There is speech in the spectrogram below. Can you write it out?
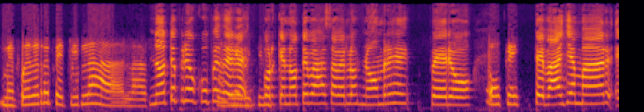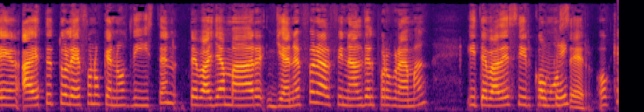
me puede repetir la, No te preocupes de, porque no te vas a saber los nombres, pero te va a llamar eh, a este teléfono que nos diste, te va a llamar Jennifer al final del programa y te va a decir cómo hacer, ¿ok?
